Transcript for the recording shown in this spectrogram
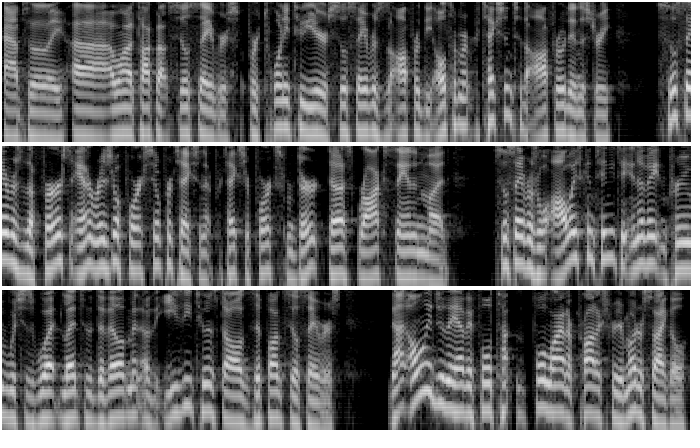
Absolutely. Uh, I want to talk about Seal Savers. For 22 years, Seal Savers has offered the ultimate protection to the off road industry. Seal Savers is the first and original fork seal protection that protects your forks from dirt, dust, rocks, sand, and mud. Seal Savers will always continue to innovate and improve, which is what led to the development of the easy to install zip on Seal Savers. Not only do they have a full, t- full line of products for your motorcycle,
